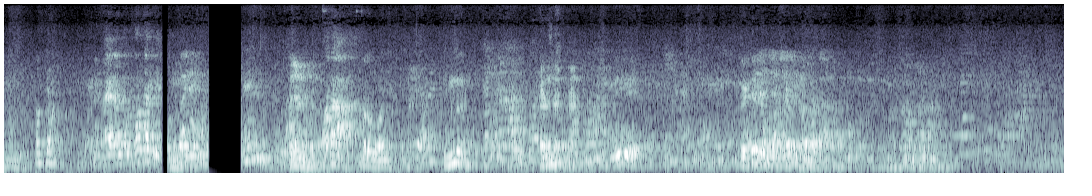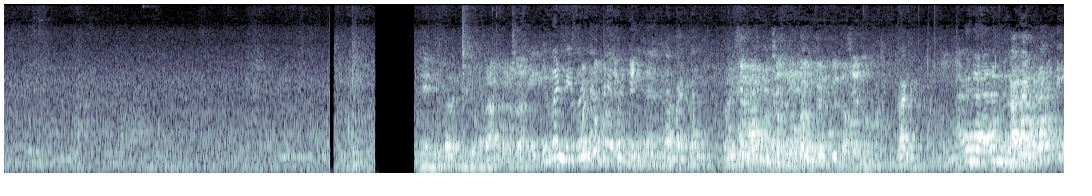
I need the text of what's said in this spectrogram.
అవునా ఇవ్వండి ఇవ్వండి అంతా ఇవ్వండి. రండి. రండి. రండి.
